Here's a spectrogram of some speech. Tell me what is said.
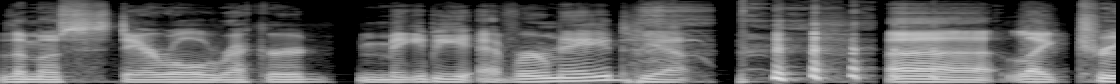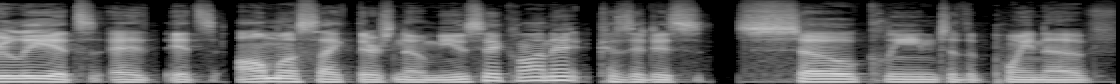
the most sterile record maybe ever made yeah. uh like truly it's it, it's almost like there's no music on it because it is so clean to the point of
